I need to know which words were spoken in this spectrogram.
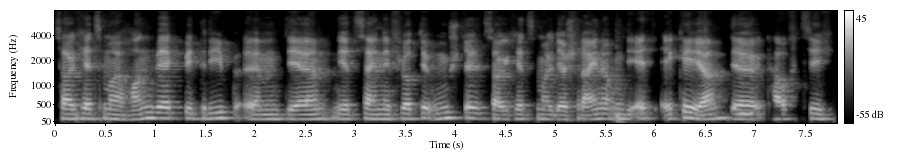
sage ich jetzt mal, Handwerkbetrieb, ähm, der jetzt seine Flotte umstellt, sage ich jetzt mal, der Schreiner um die Ecke, ja, der mhm. kauft sich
